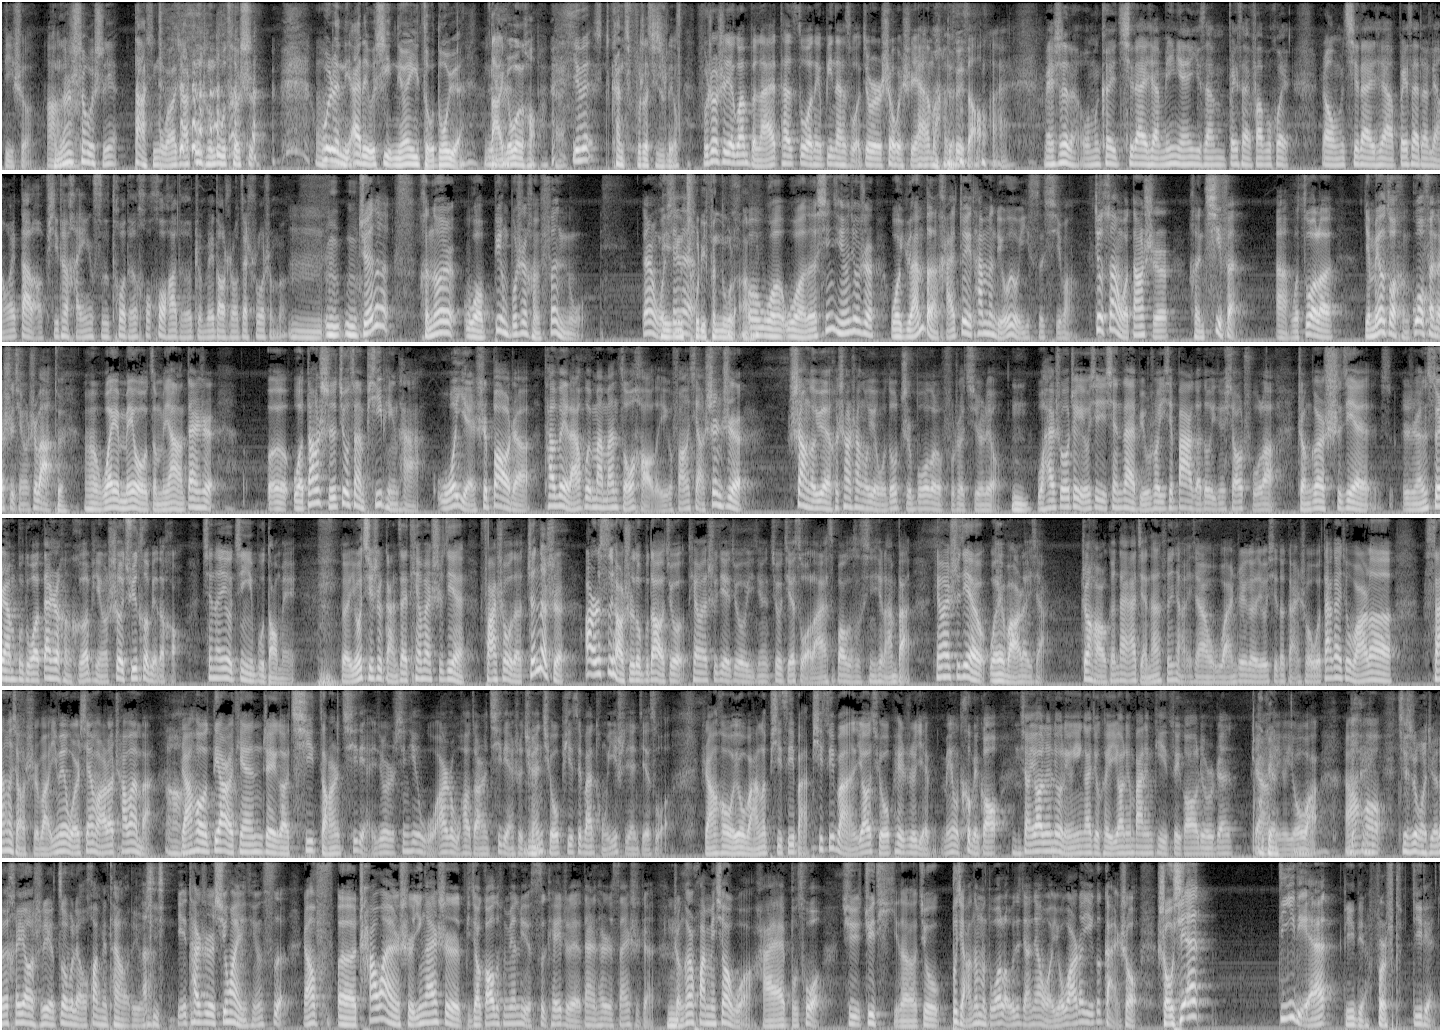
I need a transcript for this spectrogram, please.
毕设啊，可能是社会实验，大型玩家忠诚度测试。为了你爱的游戏，你愿意走多远？打一个问号。因为看辐射七十六，辐射世界观本来他做那个避难所就是社会实验嘛，最早，哎，没事的，我们可以期待一下明年 E 三杯赛发布会，让我们期待一下杯赛的两位大佬皮特海因斯、托德霍霍华德准备到时候再说什么。嗯，你你觉得很多我并不是很愤怒，但是我现在你已经处理愤怒了啊！我我我的心情就是，我原本还对他们留有一丝希望，就算我当时很气愤啊，我做了也没有做很过分的事情，是吧？对，嗯、我也没有怎么样，但是，呃，我当时就算批评他，我也是抱着他未来会慢慢走好的一个方向，甚至上个月和上上个月我都直播了《辐射七十六》，嗯，我还说这个游戏现在，比如说一些 bug 都已经消除了，整个世界人虽然不多，但是很和平，社区特别的好。现在又进一步倒霉，对，尤其是赶在天外世界发售的，真的是二十四小时都不到，就天外世界就已经就解锁了 Xbox 新西兰版。天外世界我也玩了一下，正好跟大家简单分享一下我玩这个游戏的感受。我大概就玩了三个小时吧，因为我是先玩了叉 One 版，啊然后第二天这个七早上七点，也就是星期五二十五号早上七点是全球 PC 版统一时间解锁，然后我又玩了 PC 版，PC 版要求配置也没有特别高，像幺零六零应该就可以幺零八零 P 最高六十帧这样的一个游玩，然后其实我觉得黑曜石也做不了画面太好的游戏。因为它是虚幻引擎四，然后呃叉 One 是应该是比较高的分辨率，四 K 之类的，但是它是三十帧，整个画面效果还不错。具具体的就不讲那么多了，我就讲讲我游玩的一个感受。首先，第一点，第一点，first 第一点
